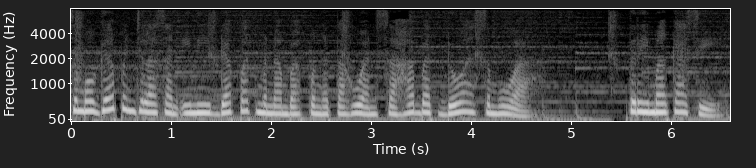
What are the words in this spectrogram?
Semoga penjelasan ini dapat menambah pengetahuan sahabat doa semua. Terima kasih.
